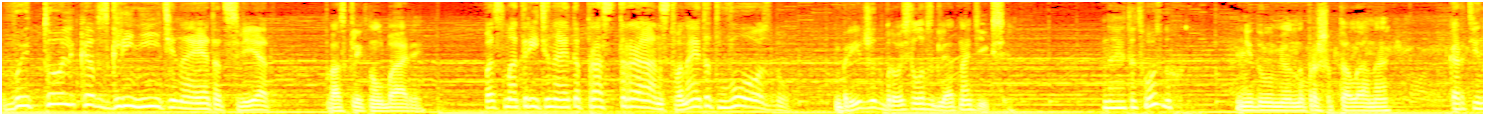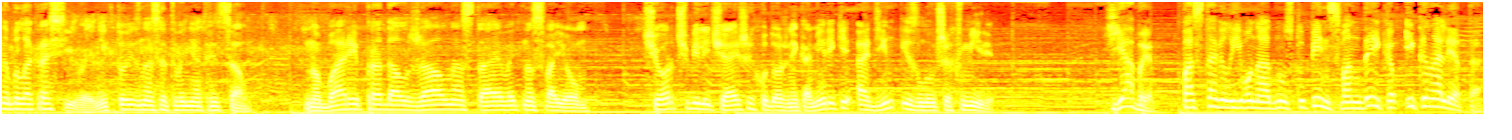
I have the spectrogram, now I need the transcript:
«Вы только взгляните на этот свет!» – воскликнул Барри. «Посмотрите на это пространство, на этот воздух!» Бриджит бросила взгляд на Дикси. «На этот воздух?» – недоуменно прошептала она. Картина была красивая, никто из нас этого не отрицал – но Барри продолжал настаивать на своем. Чорч – величайший художник Америки, один из лучших в мире. «Я бы поставил его на одну ступень с Ван Дейком и Каналетто».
